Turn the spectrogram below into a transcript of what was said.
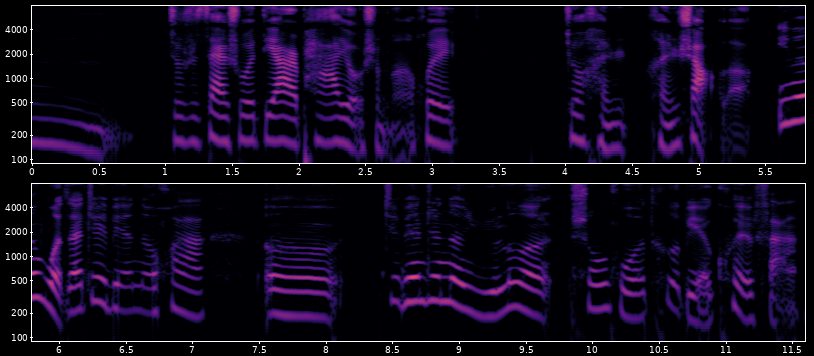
嗯，就是再说第二趴有什么会就很很少了。因为我在这边的话，嗯、呃，这边真的娱乐生活特别匮乏，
